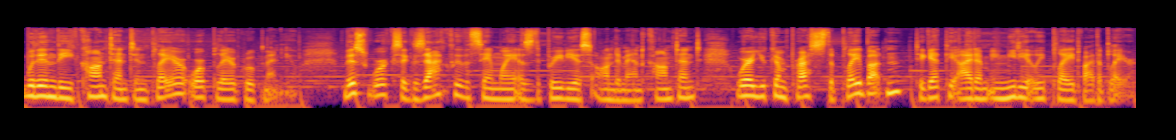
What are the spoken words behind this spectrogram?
within the Content in Player or Player Group menu. This works exactly the same way as the previous on demand content, where you can press the play button to get the item immediately played by the player.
